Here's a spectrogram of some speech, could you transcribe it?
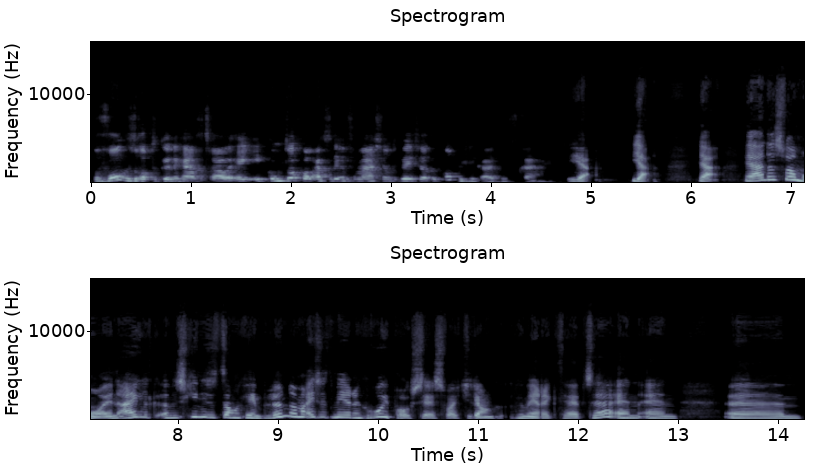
Vervolgens erop te kunnen gaan vertrouwen, hey, ik kom toch wel achter de informatie, want ik weet welke kopjes ik uit moet vragen. Ja, ja, ja. Ja, dat is wel mooi. En eigenlijk, eh, misschien is het dan geen blunder, maar is het meer een groeiproces wat je dan gemerkt hebt. Hè? En, en um,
